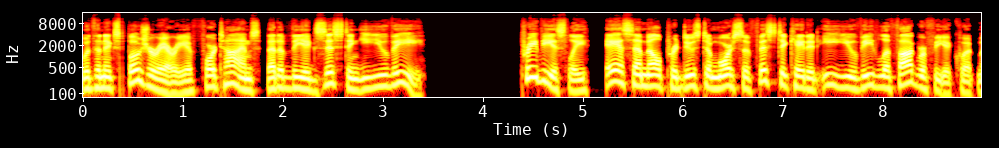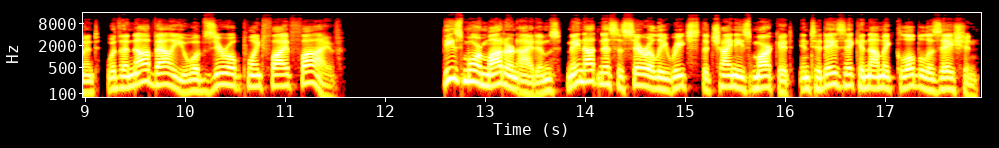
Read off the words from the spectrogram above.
with an exposure area four times that of the existing EUV. Previously, ASML produced a more sophisticated EUV lithography equipment with a Na value of 0.55. These more modern items may not necessarily reach the Chinese market in today's economic globalization,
